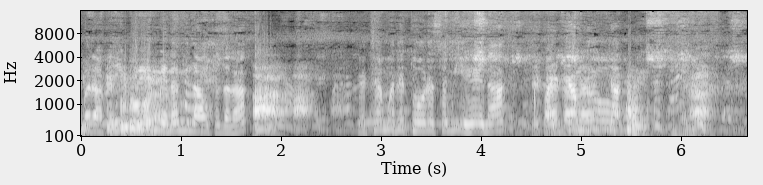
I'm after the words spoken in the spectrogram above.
बरं आता ही क्रीम आहे ना मी लावतो जरा. त्याच्यामध्ये थोडस मी हे ना काय पंचामृत टाकते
